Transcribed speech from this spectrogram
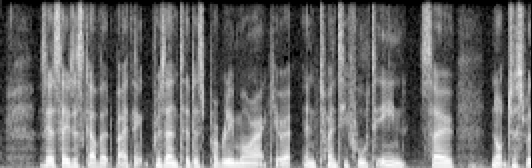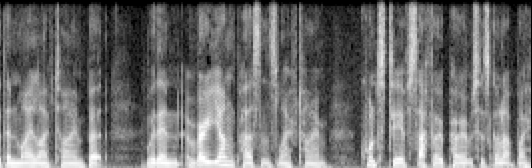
I was going to say discovered, but I think presented is probably more accurate in 2014. So not just within my lifetime, but within a very young person's lifetime, quantity of Sappho poems has gone up by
